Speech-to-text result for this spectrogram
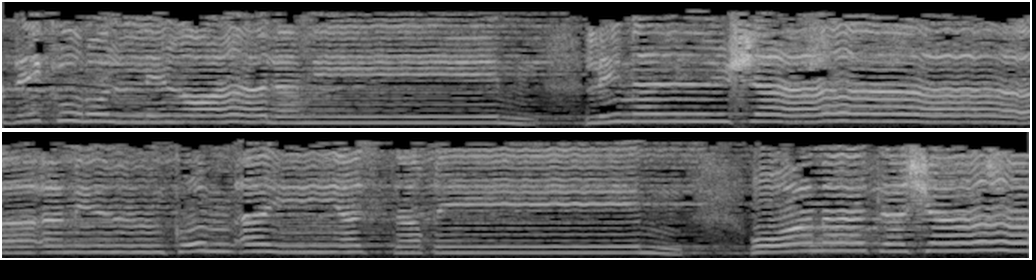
ذكر للعالمين لمن شاء منكم أن يستقيم وما تشاءون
